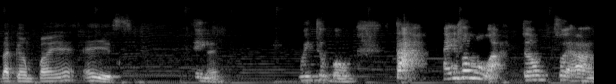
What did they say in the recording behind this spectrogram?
da campanha é esse. Sim. né? Muito bom. Tá, aí vamos lá. Então, a-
